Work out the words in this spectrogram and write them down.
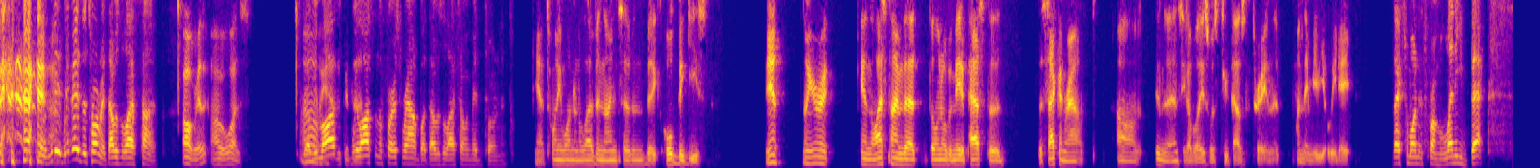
we, made, we made the tournament. That was the last time. oh, really? Oh, it was. Yeah, oh, we lost. We lost in the first round, but that was the last time we made the tournament. Yeah, 21 and 11, 9 and 7, big old Big East. Yeah, no, you're right. And the last time that Villanova made it past the the second round uh, in the NCAA's was 2003, and the, when they made the Elite Eight. Next one is from Lenny Bex.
